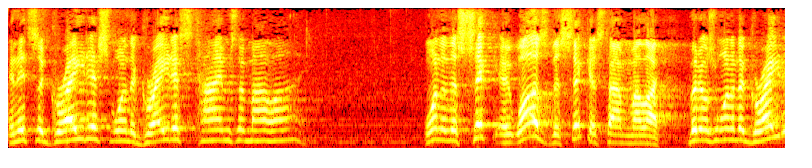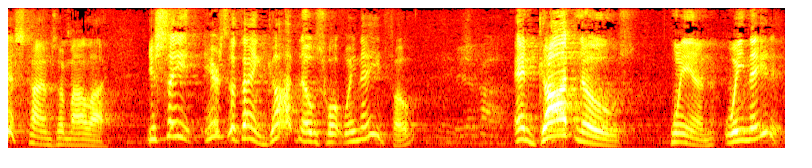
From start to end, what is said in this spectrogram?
And it's the greatest, one of the greatest times of my life. One of the sick, it was the sickest time of my life, but it was one of the greatest times of my life. You see, here's the thing God knows what we need, folks. And God knows when we need it.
